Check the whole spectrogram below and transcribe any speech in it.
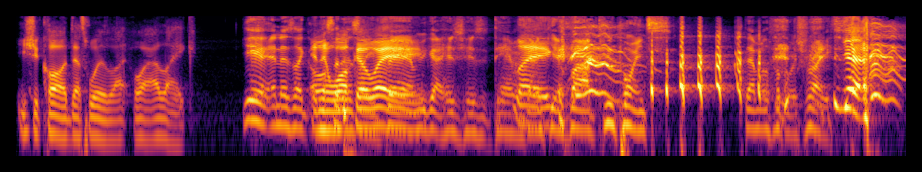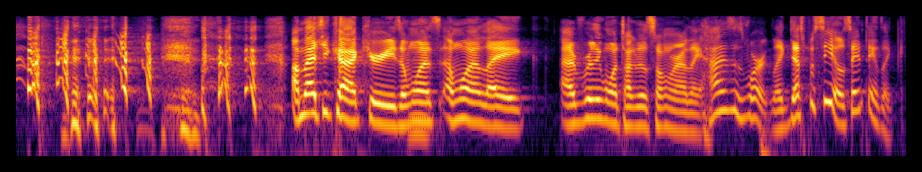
you should call it. That's what, it li- what I like. Yeah, and it's like, And all then walk it's like, away. Damn, you got his his damn. Like- give Bob two points. that motherfucker was right. Yeah. I'm actually kind of curious. I want. I want like. I really want to talk to the songwriter. Like, how does this work? Like Despacito, same thing. It's like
